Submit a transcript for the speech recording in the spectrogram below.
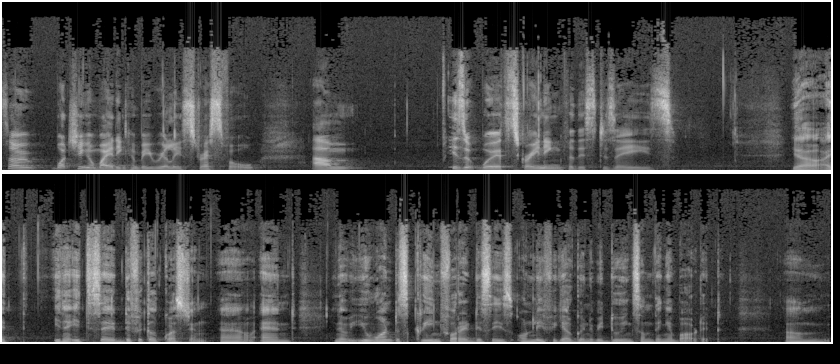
So, watching and waiting can be really stressful. Um, is it worth screening for this disease? Yeah, I, you know, it's a difficult question, uh, and you know, you want to screen for a disease only if you are going to be doing something about it. Um,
